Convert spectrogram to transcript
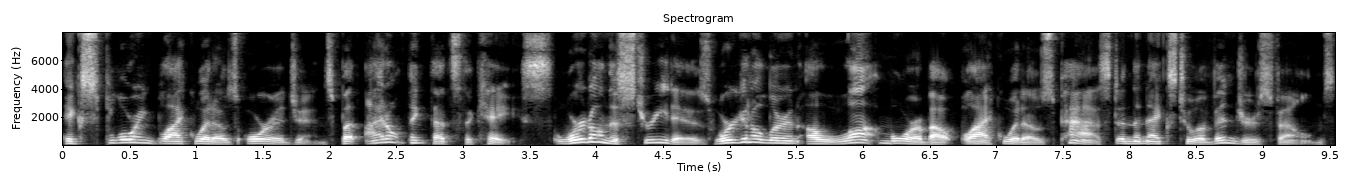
exploring Black Widow's origins, but I don't think that's the case. Word on the street is we're going to learn a lot more about Black Widow's past in the next two Avengers films,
